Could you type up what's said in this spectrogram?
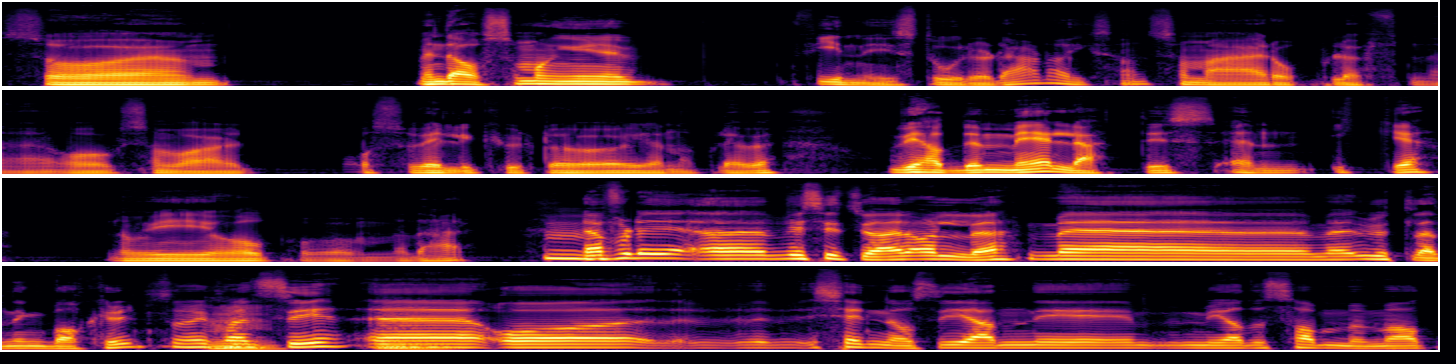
Så Men det er også mange fine historier der, da, ikke sant? som er oppløftende, og som var også veldig kult å gjenoppleve. Vi hadde mer lættis enn ikke når vi holdt på med det her. Ja, fordi eh, vi sitter jo her alle med, med utlendingbakgrunn, som vi kan Mm. si. Eh, og kjenner oss igjen i mye av det samme med at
